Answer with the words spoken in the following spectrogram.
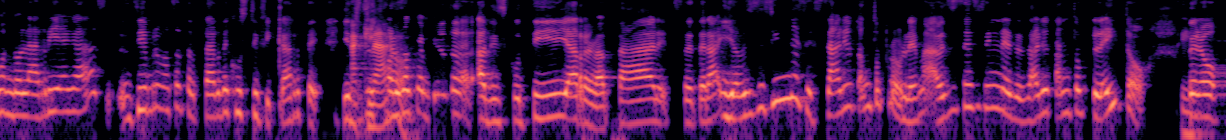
cuando la riegas, siempre vas a tratar de justificarte. Y ah, entonces ah, claro. por eso que empiezas a, discutir y a arrebatar, etcétera. Y a veces es innecesario tanto problema, a veces es innecesario tanto pleito. Pero,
